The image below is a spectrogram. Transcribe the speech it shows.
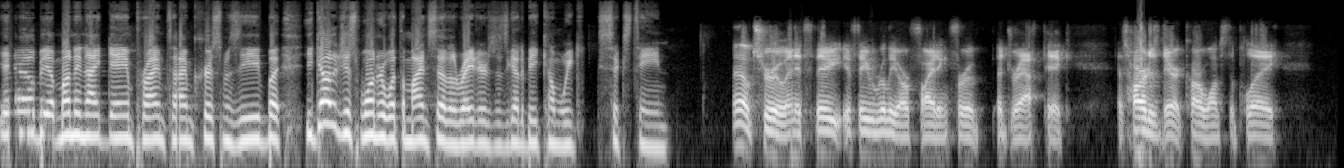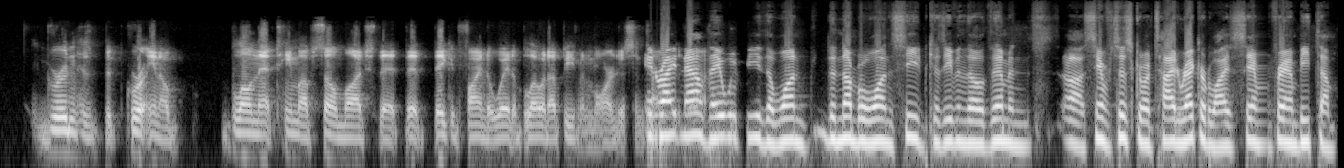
Yeah, it'll be a Monday night game, prime time, Christmas Eve. But you got to just wonder what the mindset of the Raiders is going to be come week 16. Well, true, and if they if they really are fighting for a, a draft pick, as hard as Derek Carr wants to play, Gruden has you know blown that team up so much that that they could find a way to blow it up even more. Just in And right now, they would be the one, the number one seed because even though them and uh, San Francisco are tied record wise, San Fran beat them.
